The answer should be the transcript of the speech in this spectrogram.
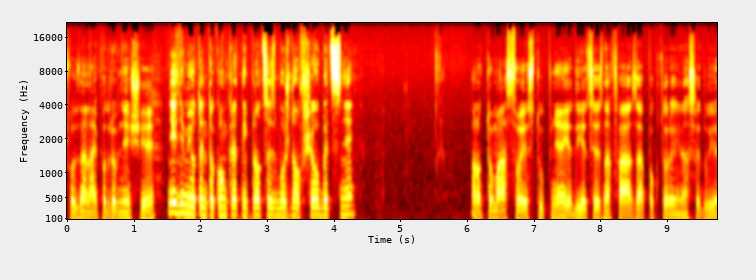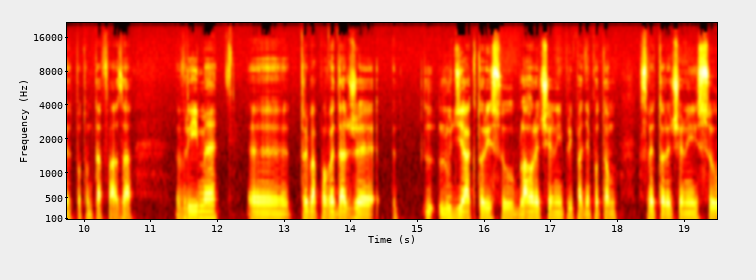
pozná najpodrobnejšie. Nejde mi o tento konkrétny proces, možno všeobecne? Áno, to má svoje stupne. Je diecézna fáza, po ktorej nasleduje potom tá fáza v Ríme. E, treba povedať, že ľudia, ktorí sú blahorečení, prípadne potom svetorečení, sú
